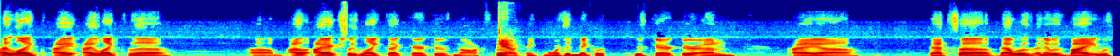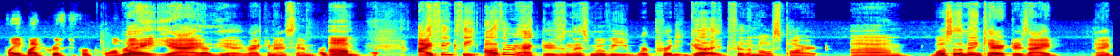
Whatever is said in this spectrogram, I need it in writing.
I liked I I liked the um I I actually liked that character of Knox though Yeah. I think more than Nicolas Cage's character and I uh that's uh that was and it was by it was played by Christopher Plummer. right yeah I- yeah recognize him um i think the other actors in this movie were pretty good for the most part um most of the main characters i i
